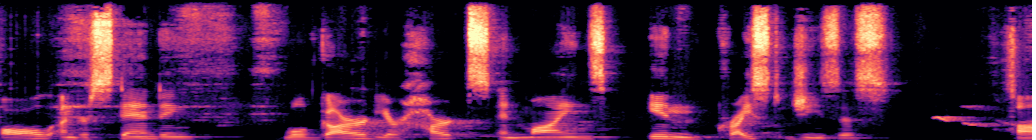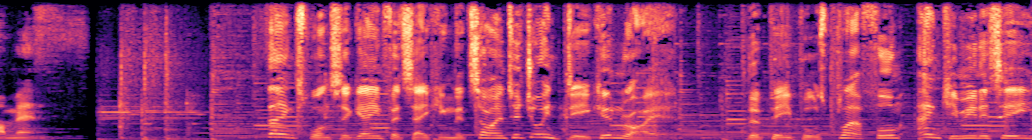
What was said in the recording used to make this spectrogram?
all understanding will guard your hearts and minds in Christ Jesus. Amen. Thanks once again for taking the time to join Deacon Ryan, the people's platform and community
